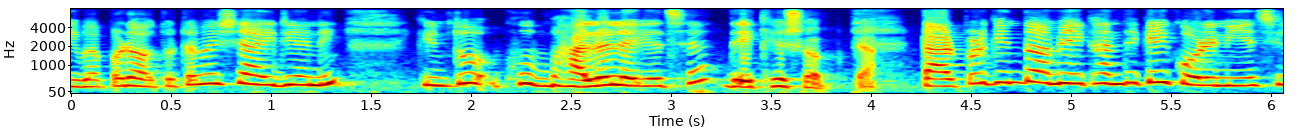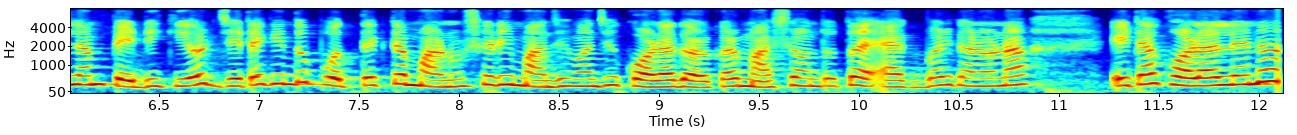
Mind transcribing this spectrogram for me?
এই ব্যাপারে অতটা বেশি আইডিয়া নেই। কিন্তু খুব ভালো লেগেছে দেখে সবটা। তারপর কিন্তু আমি এখান থেকেই করে নিয়েছিলাম পেডিকিওর যেটা কিন্তু প্রত্যেকটা মানুষেরই মাঝে মাঝে করা দরকার। মাসে অন্তত একবার কেননা এটা করালে না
